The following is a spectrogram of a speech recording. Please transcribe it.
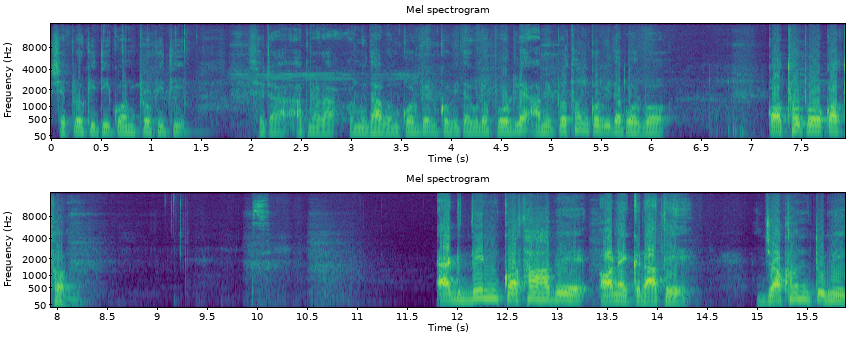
সে প্রকৃতি কোন প্রকৃতি? সেটা আপনারা অনুধাবন করবেন কবিতাগুলো পড়লে। আমি প্রথম কবিতা পড়ব কথোপকথন। একদিন কথা হবে অনেক রাতে, যখন তুমি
